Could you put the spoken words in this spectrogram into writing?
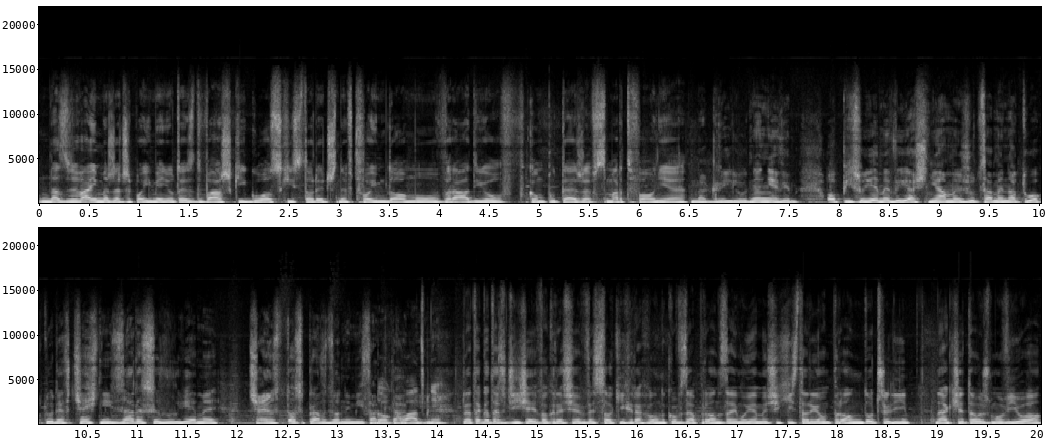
nazywajmy rzeczy po imieniu. To jest ważki głos historyczny w twoim domu, w radiu, w komputerze, w smartfonie. Na grillu, no nie wiem. Opisujemy, wyjaśniamy, rzucamy na tło, które wcześniej zarysowujemy często sprawdzonymi faktami. Dokładnie. Dlatego też dzisiaj w okresie wysokich rachunków za prąd zajmujemy się historią prądu, czyli, no jak się to już mówiło,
